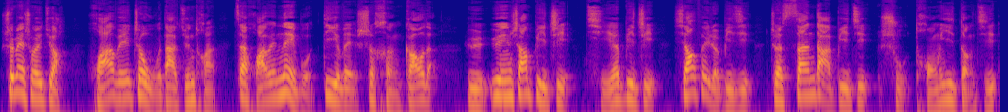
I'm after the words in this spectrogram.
顺便说一句啊，华为这五大军团在华为内部地位是很高的，与运营商 BG、企业 BG、消费者 BG 这三大 BG 属同一等级，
